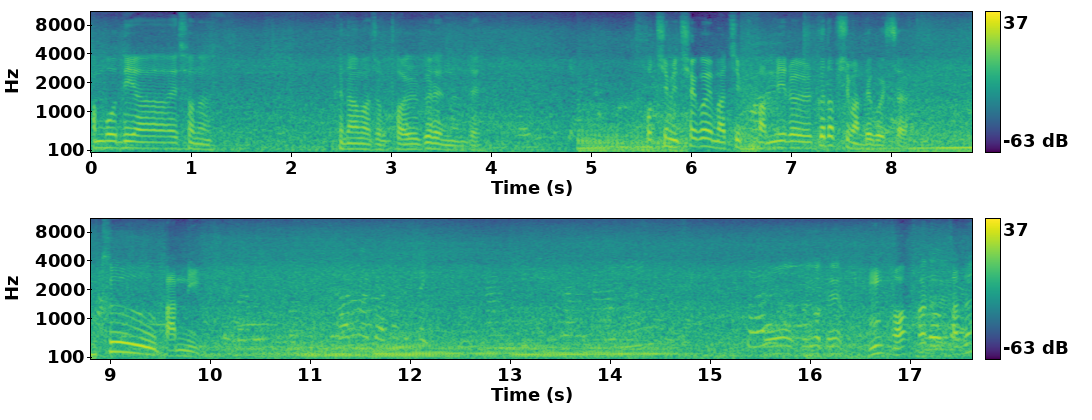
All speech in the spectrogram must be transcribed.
캄보디아에서는 그나마 좀 덜 그랬는데 호치민 최고의 맛집 반미를 끝없이 만들고 있어요. 투 반미. 어 그거 돼 응? 어? 카드? 카드?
